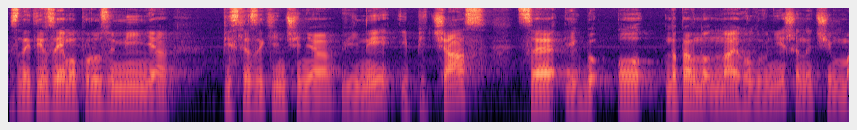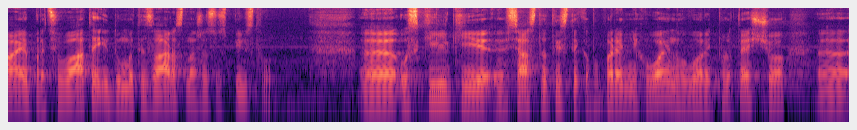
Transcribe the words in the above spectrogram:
знайти взаємопорозуміння після закінчення війни і під час. Це якби о, напевно найголовніше, над чим має працювати і думати зараз наше суспільство. Е, Оскільки вся статистика попередніх воєн говорить про те, що е,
